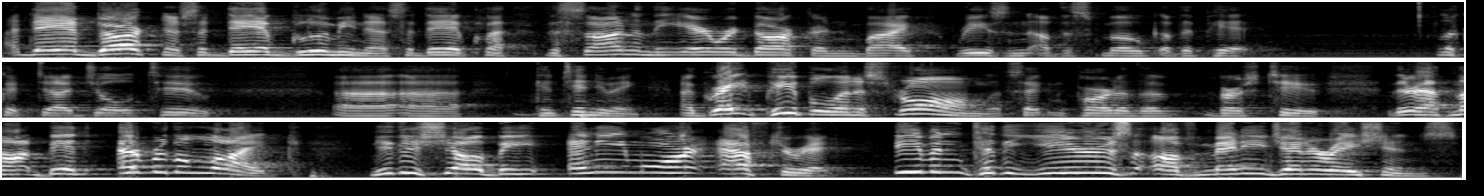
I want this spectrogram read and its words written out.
A day of darkness, a day of gloominess, a day of cloud. The sun and the air were darkened by reason of the smoke of the pit. Look at uh, Joel 2. Uh, uh, continuing, a great people and a strong, the second part of the verse 2. There hath not been ever the like, neither shall be any more after it, even to the years of many generations.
